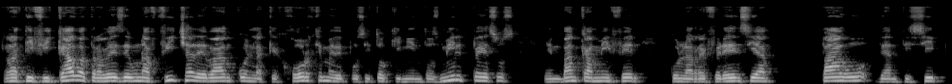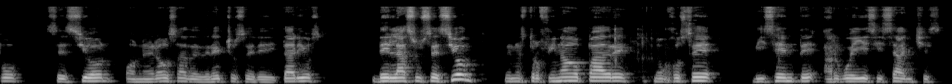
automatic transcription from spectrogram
ratificado a través de una ficha de banco en la que Jorge me depositó 500 mil pesos en Banca Mifel con la referencia pago de anticipo, cesión onerosa de derechos hereditarios de la sucesión de nuestro finado padre, don José Vicente Argüelles y Sánchez.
